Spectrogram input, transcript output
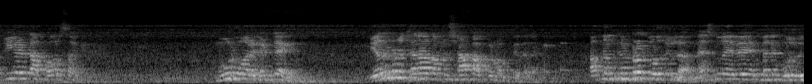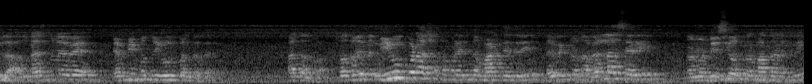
ತ್ರೀ ಅಂಡ್ ಹಾಫ್ ಅವರ್ಸ್ ಆಗಿದೆ. ಮೂರುವರೆ ಗಂಟೆ ಆಗಿದೆ. ಎಲ್ಲರೂ ಜನ ನಮ್ಮನ್ನು ಶಾಪ್ ಹಾಕೊಂಡು ಹೋಗ್ತಿದ್ದಾರೆ. ಅದು ನಮ್ಮ ಕಂಟ್ರೋಲ್ ಬರೋದಿಲ್ಲ. ನ್ಯಾಷನಲ್ ಹೈವೇ ಮೇಲೆ ಬರುವುದಿಲ್ಲ ಅದು ನ್ಯಾಷನಲ್ ಹೈವೇ ಎಂ ಪಿ ಮತ್ತು ಇವ್ರಿಗೆ ಬರ್ತದೆ ಅದಲ್ವಾ? ಸೊ ಅದರಿಂದ ನೀವು ಕೂಡ ಶತಪ್ರಯತ್ನ ಮಾಡ್ತಾ ಇದ್ರಿ. ದಯವಿಟ್ಟು ನಾವೆಲ್ಲ ಸೇರಿ ನಾನು ಡಿ ಸಿ ಹತ್ರ ಮಾತಾಡಿದ್ವಿ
